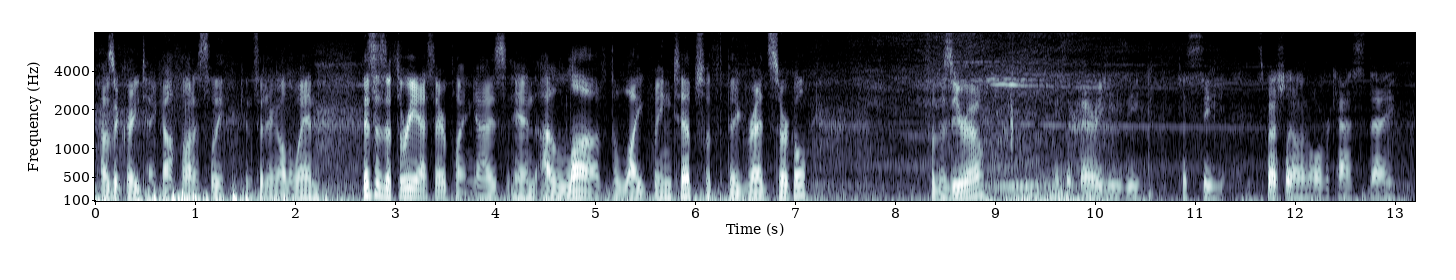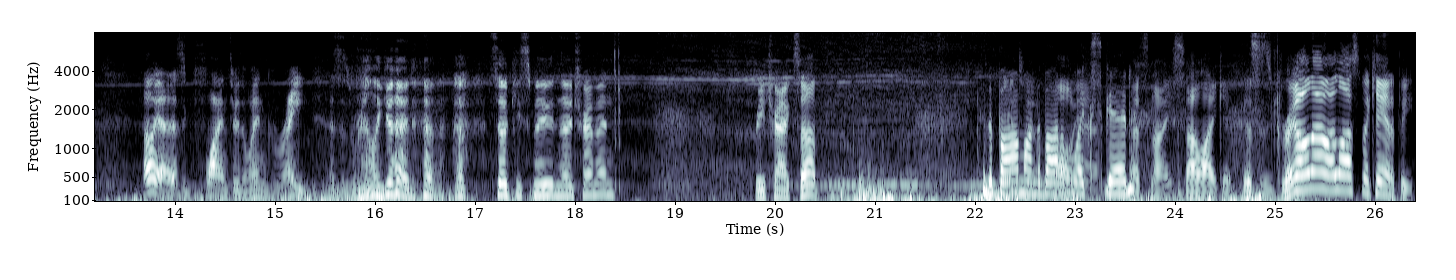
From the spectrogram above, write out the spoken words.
that was a great takeoff, honestly, considering all the wind. This is a 3S airplane, guys, and I love the white wingtips with the big red circle for the zero. Makes it very easy to see, especially on an overcast day. Oh yeah, this is flying through the wind great. This is really good. Silky smooth, no trimming. Retracts up. The bomb on the bottom Oh, looks yeah. good. That's nice. I like it. This is great. Oh no, I lost my canopy.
